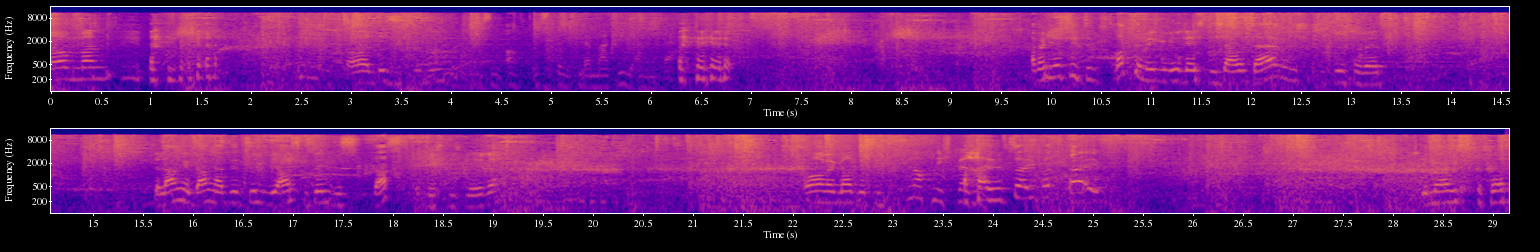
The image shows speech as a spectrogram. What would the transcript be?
Oh Mann. oh, das ist so gut. Diesem Ort ist dunkle Magie anwärts. Aber hier sieht es trotzdem irgendwie richtig aus, hä? Wenn ich prüfen werde. Der lange Gang hat jetzt irgendwie ausgesehen, dass das richtig wäre. Oh mein Gott, das ist noch nicht bereit. Alter, übertreib! Genau, ich sofort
